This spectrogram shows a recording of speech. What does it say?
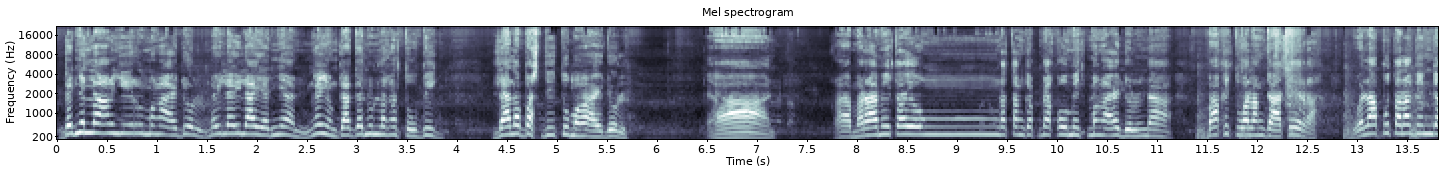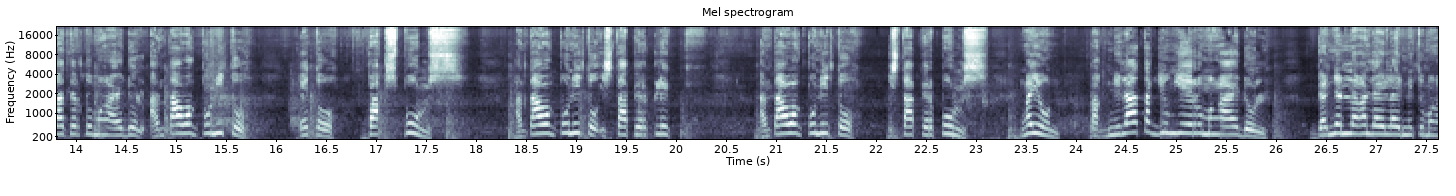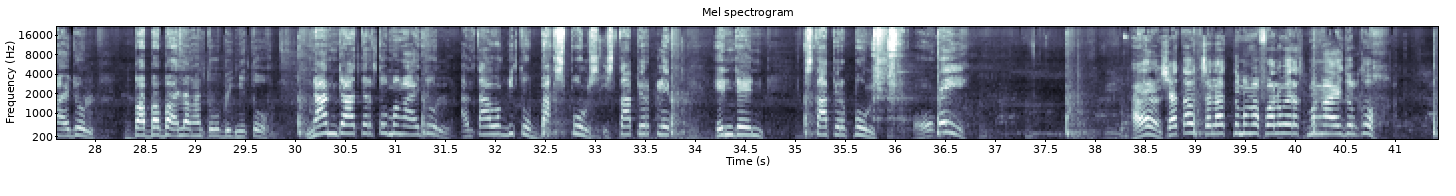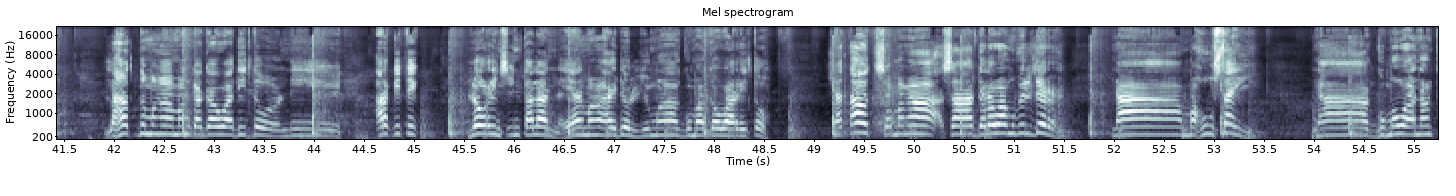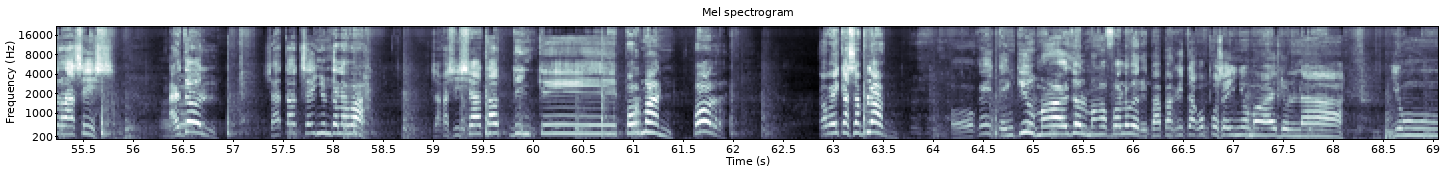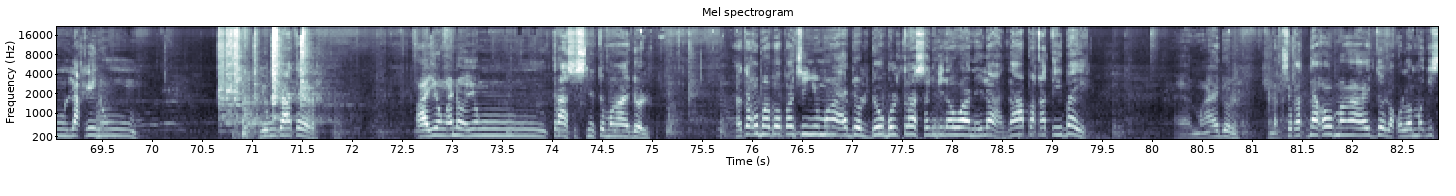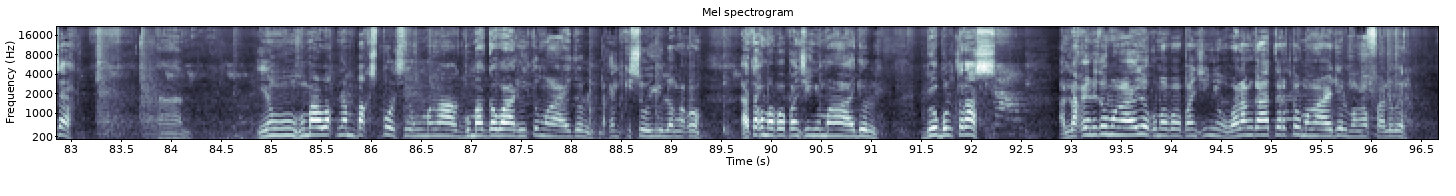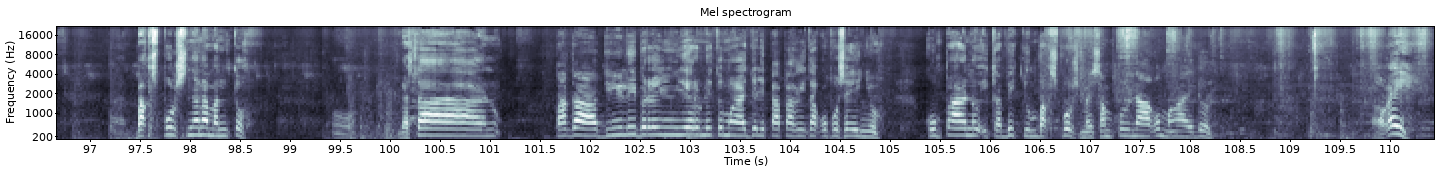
Ganyan lang ang yero mga idol. May laylayan yan. Ngayon, gaganon lang ang tubig. Lalabas dito mga idol. Yan. Ah, marami tayong natanggap na comment mga idol na bakit walang gutter ah. Wala po talagang gutter to mga idol. Ang tawag po nito, ito, box pulls. Ang tawag po nito, stopper clip. Ang tawag po nito, stopper pulls. Ngayon, pag nilatag yung yero mga idol, ganyan lang ang laylay nito mga idol. Bababa lang ang tubig nito. Non-gutter to mga idol. Ang tawag nito, box pulls, stopper clip, and then stopper pulls. Okay. Ayun, shout out sa lahat ng mga follower at mga idol ko. Lahat ng mga manggagawa dito ni Architect Lawrence Intalan. Ayan mga idol, yung mga gumagawa rito. Shout out sa mga sa dalawang welder na mahusay na gumawa ng trusses. Idol, shout out sa inyong dalawa. Tsaka si shout out din kay Forman. Por, kaway ka sa vlog. Okay, thank you mga idol, mga follower. Ipapakita ko po sa inyo mga idol na yung laki nung yung gutter. Ah, yung ano, yung trusses nito mga idol. At ako mapapansin yung mga idol, double truss ang ginawa nila. Napakatibay. Ayan mga idol. Nagsukat na ako mga idol, ako lang mag-isa. Ayan. Yung humawak ng box pulse, yung mga gumagawa rito mga idol, nakikisuyo lang ako. At ako mapapansin yung mga idol, double truss. Ang laki nito mga idol, kung mapapansin nyo. Walang gutter to mga idol, mga follower. Box pulse na naman to. Oh. Basta ano, pag uh, diniliver yung yero nito mga idol, ipapakita ko po sa inyo kung paano ikabit yung box pulse. May sample na ako mga idol. Okay.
